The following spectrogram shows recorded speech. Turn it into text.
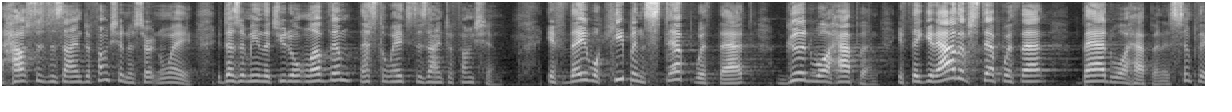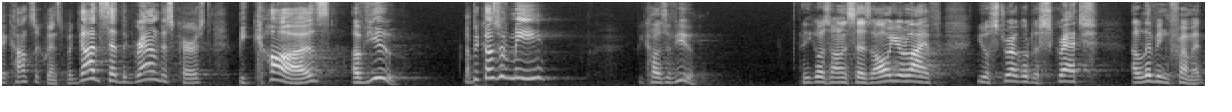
A house is designed to function a certain way. It doesn't mean that you don't love them, that's the way it's designed to function. If they will keep in step with that, good will happen. If they get out of step with that, bad will happen. It's simply a consequence. But God said the ground is cursed because of you. Not because of me, because of you. And he goes on and says, All your life you'll struggle to scratch a living from it.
